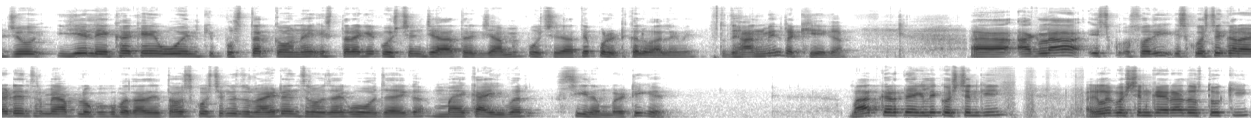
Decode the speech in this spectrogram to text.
जो ये लेखक है, वो इनकी पुस्तक कौन है, इस तरह के क्वेश्चन ज़्यादातर एग्ज़ाम में पूछे जाते हैं पॉलिटिकल वाले में। तो ध्यान में रखिएगा। अगला इस सॉरी इस क्वेश्चन का राइट आंसर मैं आप लोगों को बता देता हूँ। इस क्वेश्चन का जो राइट आंसर हो जाएगा, वो हो जाएगा मैका ईवर सी नंबर ठीक है? बात करते हैं अगले क्वेश्चन की। अगला क्वेश्चन कह रहा है दोस्तों कि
